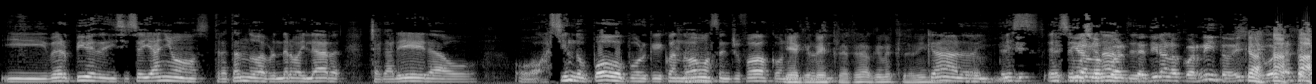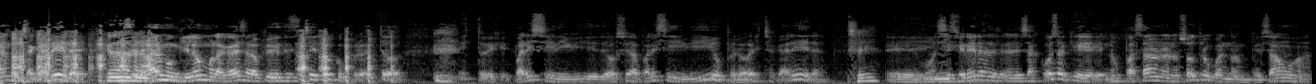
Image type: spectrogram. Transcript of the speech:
y ver pibes de 16 años tratando de aprender a bailar chacarera o, o haciendo pogo, porque cuando Claro. vamos enchufados con... Mira que nuestros- mezcla, claro, que mezcla lindo. Claro, y Te, es, te es tiran los cuer- emocionante. te tiran los cuernitos, ¿viste? Y vos estás tocando chacarera. Claro. Se le arma un quilombo en la cabeza a los pibes y te dicen, che, loco, pero esto, esto es que parece dividido, o sea, parece dividido, pero es chacarera. Sí. Eh, y se generan esas cosas que nos pasaron a nosotros cuando empezamos a-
